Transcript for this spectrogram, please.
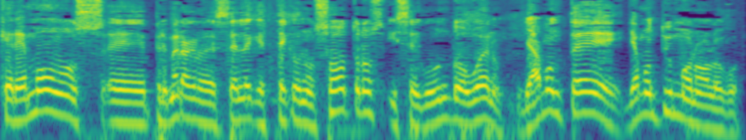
Queremos eh, primero agradecerle que esté con nosotros y segundo, bueno, ya monté, ya monté un monólogo.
